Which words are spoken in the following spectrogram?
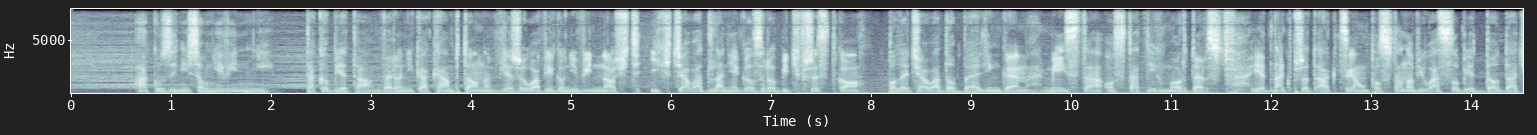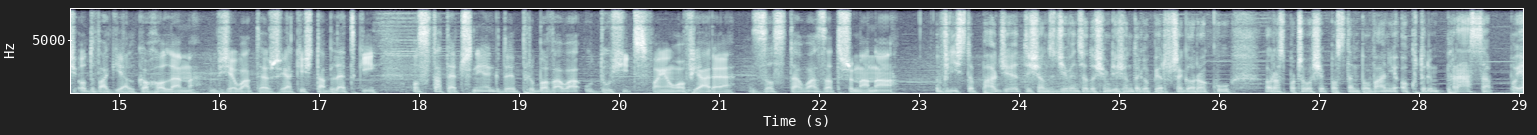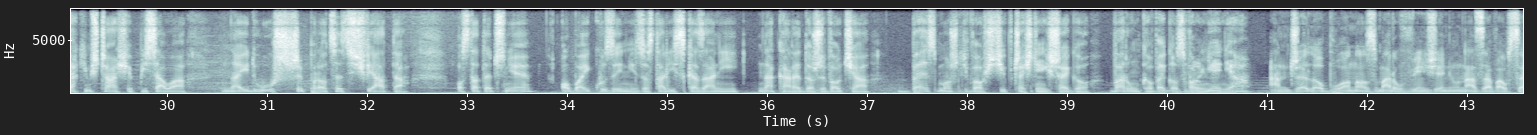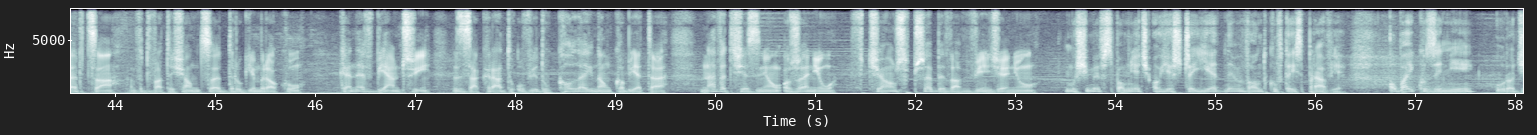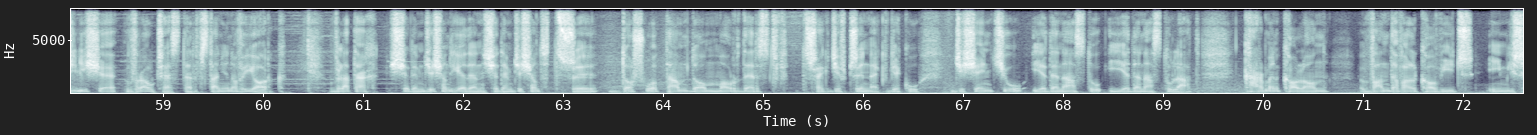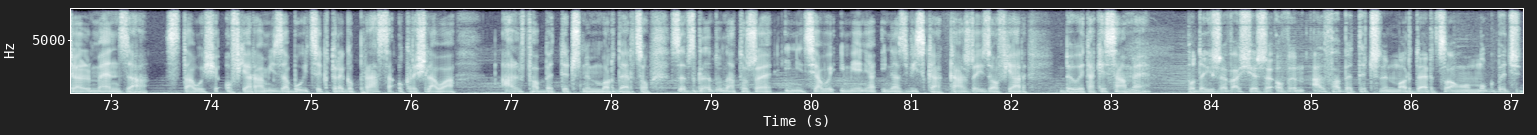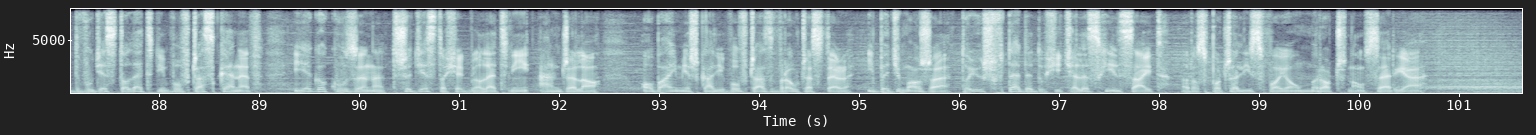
a kuzyni są niewinni. Ta kobieta, Weronika Campton, wierzyła w jego niewinność i chciała dla niego zrobić wszystko. Poleciała do Bellingham, miejsca ostatnich morderstw. Jednak przed akcją postanowiła sobie dodać odwagi alkoholem. Wzięła też jakieś tabletki. Ostatecznie, gdy próbowała udusić swoją ofiarę, została zatrzymana. W listopadzie 1981 roku rozpoczęło się postępowanie, o którym prasa po jakimś czasie pisała najdłuższy proces świata. Ostatecznie obaj kuzyni zostali skazani na karę dożywocia bez możliwości wcześniejszego warunkowego zwolnienia. Angelo Buono zmarł w więzieniu na zawał serca w 2002 roku. Kenneth Bianchi za krat uwiódł kolejną kobietę. Nawet się z nią ożenił. Wciąż przebywa w więzieniu. Musimy wspomnieć o jeszcze jednym wątku w tej sprawie. Obaj kuzyni urodzili się w Rochester w stanie Nowy Jork. W latach 71-73 doszło tam do morderstw trzech dziewczynek w wieku 10, 11 i 11 lat. Carmen Colon, Wanda Walkowicz i Michelle Menza stały się ofiarami zabójcy, którego prasa określała alfabetycznym mordercą, ze względu na to, że inicjały imienia i nazwiska każdej z ofiar były takie same. Podejrzewa się, że owym alfabetycznym mordercą mógł być 20-letni wówczas Kenneth i jego kuzyn 37-letni Angelo. Obaj mieszkali wówczas w Rochester i być może to już wtedy dusiciele z Hillside rozpoczęli swoją mroczną serię.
